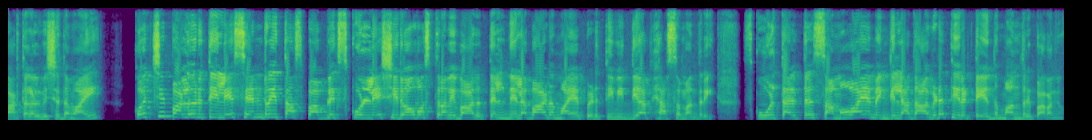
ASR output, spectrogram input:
വാർത്തകൾ വിശദമായി. കൊച്ചി പള്ളുരുത്തിയിലെ സെന്റ് റീത്താസ് പബ്ലിക് സ്കൂളിലെ ശിരോവസ്ത്ര വിവാദത്തിൽ നിലപാട് മയപ്പെടുത്തി വിദ്യാഭ്യാസ മന്ത്രി. സ്കൂൾ തലത്തിൽ സമവായമെങ്കിൽ അത് അവിടെ തീരട്ടെ എന്ന് മന്ത്രി പറഞ്ഞു.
